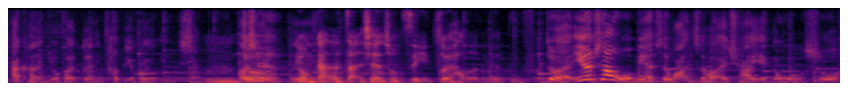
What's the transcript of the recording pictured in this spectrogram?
他可能就会对你特别会有影响。嗯，而且勇敢的展现出自己最好的那个部分。对，因为像我面试完之后，HR 也跟我说，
